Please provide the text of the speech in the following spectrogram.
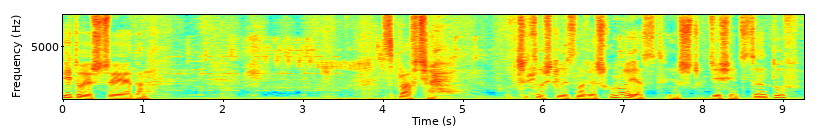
i tu jeszcze jeden. Sprawdźmy, czy coś tu jest na wierzchu. No jest jeszcze 10 centów.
